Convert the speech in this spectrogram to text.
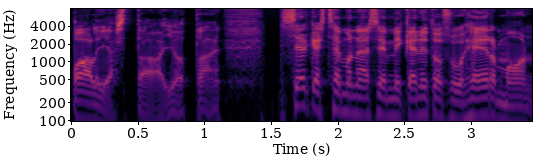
paljastaa jotain. Selkeästi semmoinen asia, mikä nyt osuu hermoon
